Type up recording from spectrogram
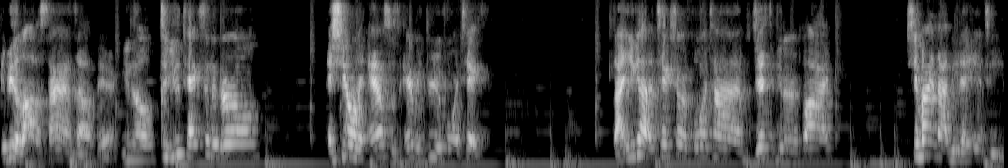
it'd be a lot of signs out there, you know. So you texting a girl and she only answers every three or four texts. Like you gotta text her four times just to get a reply. She might not be that into you.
